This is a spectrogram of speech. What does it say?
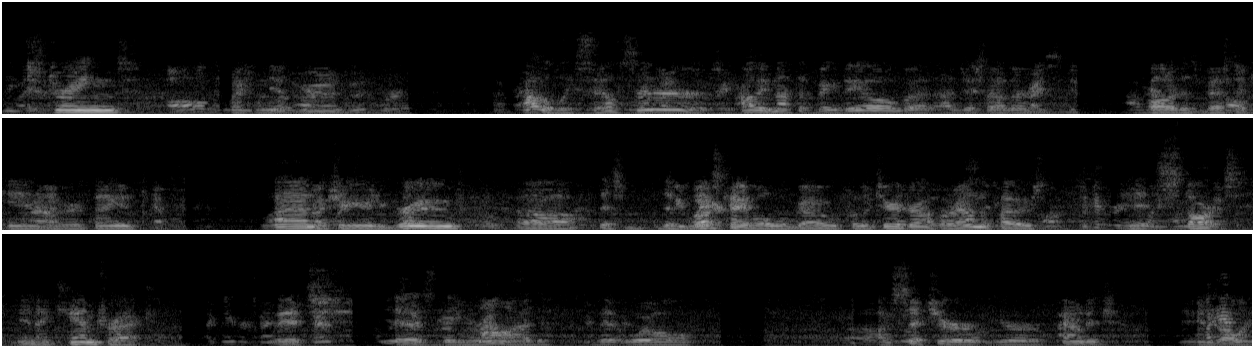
these strings, make them look good. works Probably self-centered. It's probably not that big a deal, but I just rather eyeball it as best I can, have everything line, make sure you're in your groove. Uh, this this bus cable will go from the teardrop around the post, and it starts in a cam track, I which is the mod that will uh, set your your poundage and going.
